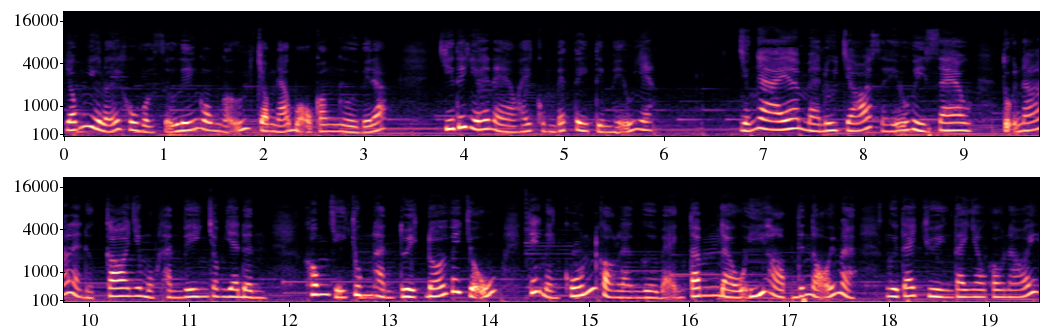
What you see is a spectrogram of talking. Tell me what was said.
giống như là cái khu vực xử lý ngôn ngữ trong não bộ con người vậy đó. Chi tiết như thế nào? Hãy cùng Betty tìm hiểu nha những ai mà nuôi chó sẽ hiểu vì sao tụi nó là được coi như một thành viên trong gia đình, không chỉ trung thành tuyệt đối với chủ, các bạn cún còn là người bạn tâm đầu ý hợp đến nỗi mà người ta truyền tay nhau câu nói,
